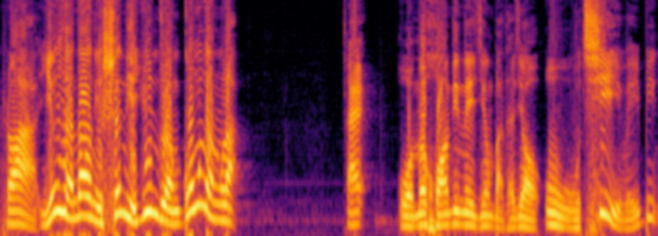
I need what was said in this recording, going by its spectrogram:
是吧？影响到你身体运转功能了，哎，我们《黄帝内经》把它叫五气为病。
